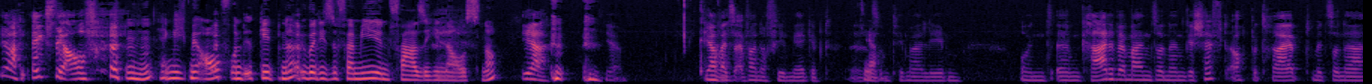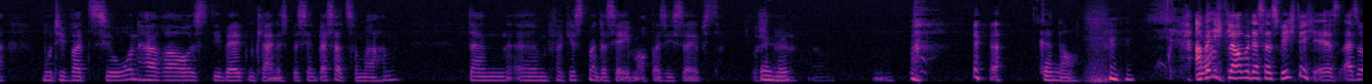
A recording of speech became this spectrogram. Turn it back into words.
ja hängst dir auf. Mhm, Hänge ich mir auf und es geht ne, über diese Familienphase hinaus, ne? Ja, ja. Genau. ja weil es einfach noch viel mehr gibt äh, ja. zum Thema Leben. Und ähm, gerade wenn man so ein Geschäft auch betreibt mit so einer Motivation heraus, die Welt ein kleines bisschen besser zu machen, dann ähm, vergisst man das ja eben auch bei sich selbst so schnell. Mhm. Ja. Genau. Aber ja. ich glaube, dass das wichtig ist. Also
